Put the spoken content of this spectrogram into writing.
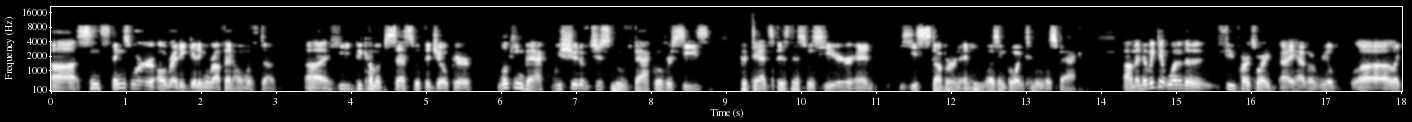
Uh, since things were already getting rough at home with Doug, uh, he'd become obsessed with the Joker. Looking back, we should have just moved back overseas, but Dad's business was here, and he's stubborn, and he wasn't going to move us back. Um, and then we get one of the few parts where I, I have a real uh, like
